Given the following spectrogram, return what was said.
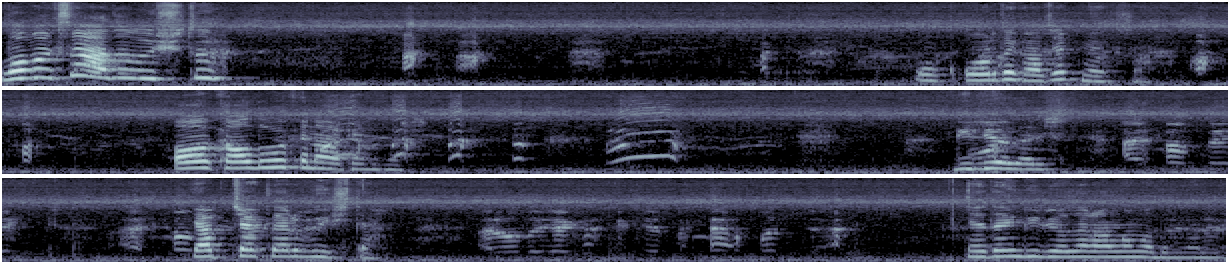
La baksana adam uçtu. O, orada kalacak mı yoksa? Aa kaldı bakın arkadaşlar. Gülüyorlar işte. Yapacakları bu işte. Neden gülüyorlar anlamadım ben de.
